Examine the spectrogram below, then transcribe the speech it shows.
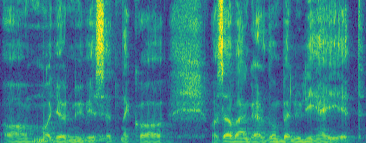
a magyar művészetnek a, az avantgárdon belüli helyét.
